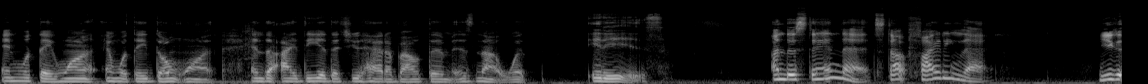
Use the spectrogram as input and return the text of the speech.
and what they want and what they don't want, and the idea that you had about them is not what it is, understand that. Stop fighting that. You,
